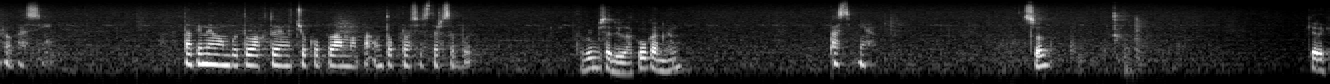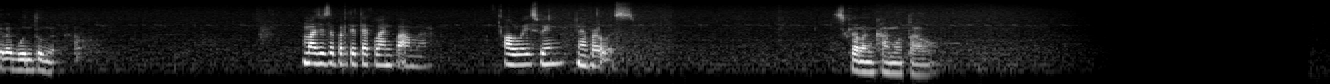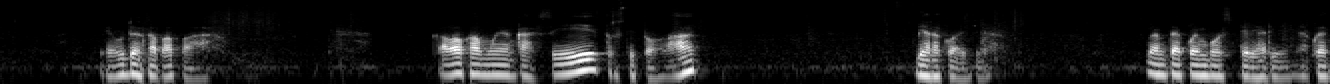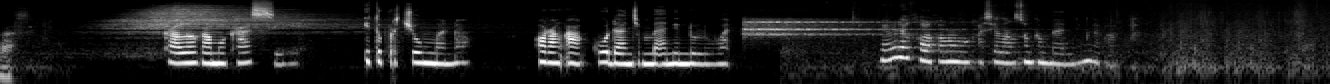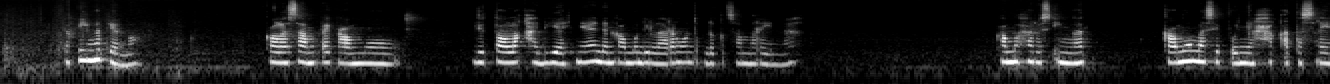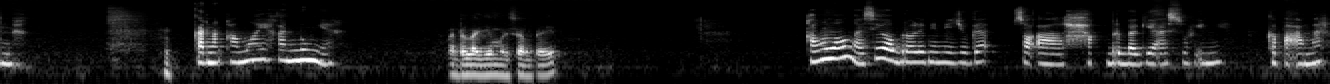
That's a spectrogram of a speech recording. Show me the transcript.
Interogasi. Tapi memang butuh waktu yang cukup lama, Pak, untuk proses tersebut. Tapi bisa dilakukan kan? Pastinya. So, kira-kira buntu nggak? Masih seperti tagline Pak Amar. Always win, never lose. Sekarang kamu tahu. Ya udah nggak apa-apa. Kalau kamu yang kasih terus ditolak, biar aku aja. Nanti aku yang bawa sendiri hari ini, aku yang ngasih. Kalau kamu kasih, itu percuma, no. Orang aku dan Mbak Andin duluan. Ya udah kalau kamu mau kasih langsung ke Mbak Andin nggak apa-apa. Tapi ingat ya, no. Kalau sampai kamu ditolak hadiahnya dan kamu dilarang untuk deket sama Reina, kamu harus ingat kamu masih punya hak atas Rena. Karena kamu ayah kandungnya. Ada lagi yang mau disampaikan? Kamu mau nggak sih obrolin ini juga soal hak berbagi asuh ini ke Pak Amar?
